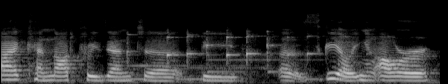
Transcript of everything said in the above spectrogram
I cannot present uh, the uh, skill in our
